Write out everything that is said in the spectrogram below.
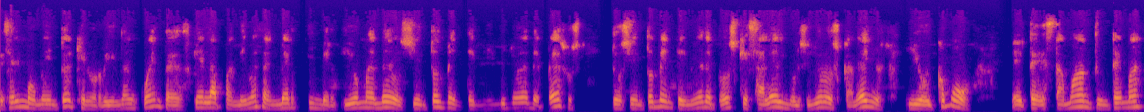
es el momento de que nos rindan cuenta. Es que en la pandemia se han invertido más de 220 mil millones de pesos, 220 millones de pesos que sale del bolsillo de los caleños. Y hoy como eh, estamos ante un tema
